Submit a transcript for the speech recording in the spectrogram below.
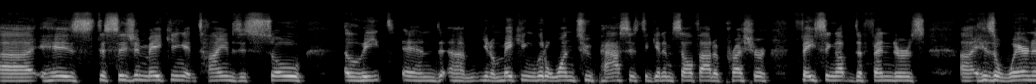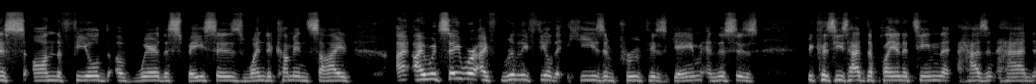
uh, his decision making at times is so elite and um, you know making little one-two passes to get himself out of pressure facing up defenders uh, his awareness on the field of where the space is when to come inside. I, I would say where i really feel that he's improved his game and this is because he's had to play in a team that hasn't had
